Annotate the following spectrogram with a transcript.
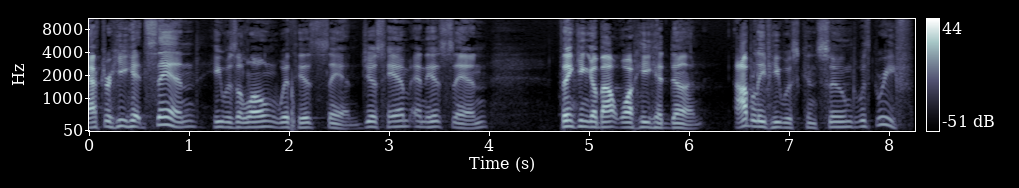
after he had sinned, he was alone with his sin, just him and his sin, thinking about what he had done. I believe he was consumed with grief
